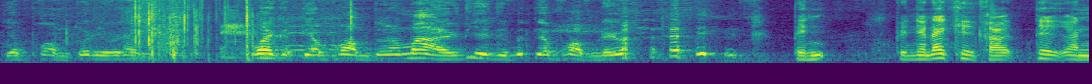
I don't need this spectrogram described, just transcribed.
เตรียมพร้อมตัวนี้ไว้ท่านไว้ก็เตรียมพร้อมตัวนั้นมาเลยที่สิไปเตรียมพร้อมเลยวะเป็นเป็นจังได๋คือเขาถึกอัน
